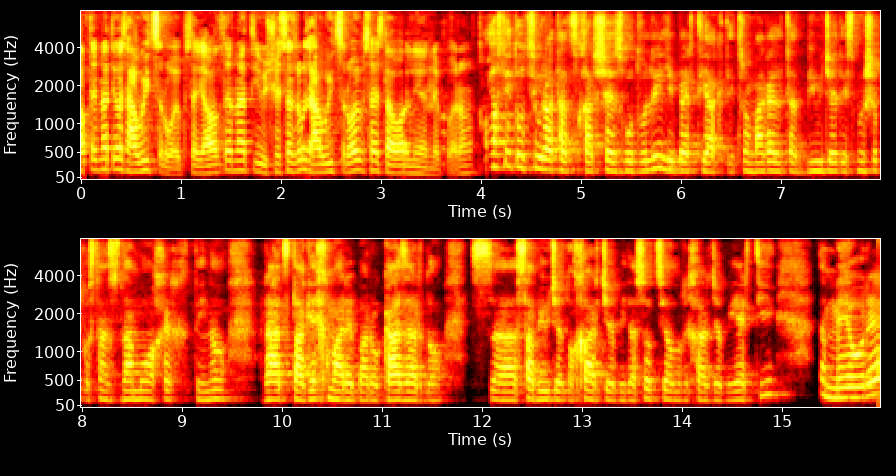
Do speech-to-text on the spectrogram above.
ალტერნატივას ავიწროებს, აი ალტერნატივის შესაძლებლობას ავიწროებს ეს დავალიანება რა. კონსტიტუციურადაც ხარ შეზღუდული ლიბერტი აქტით, რომ მაგალითად ბიუჯეტის მუშებოსთან ზდამოახერხდინო, რაც დაგეხმარება, რომ გაზარდო საბიუჯეტო ხარჯები და სოციალური ხარჯები ერთი და მეორე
